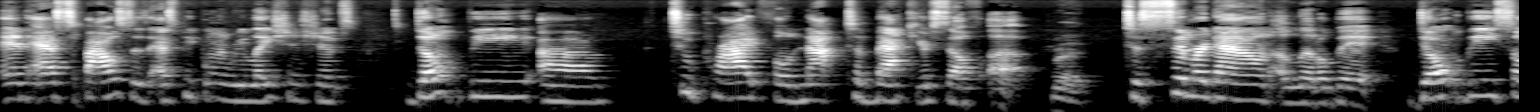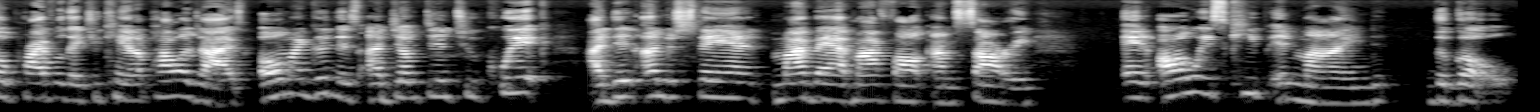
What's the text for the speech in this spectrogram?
and as spouses, as people in relationships, don't be um, too prideful not to back yourself up Right. to simmer down a little bit. Don't be so prideful that you can't apologize. Oh my goodness, I jumped in too quick. I didn't understand. My bad, my fault. I'm sorry. And always keep in mind the goal.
